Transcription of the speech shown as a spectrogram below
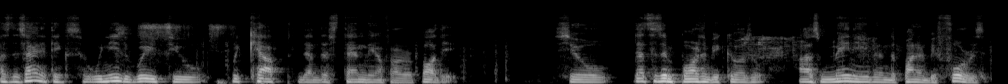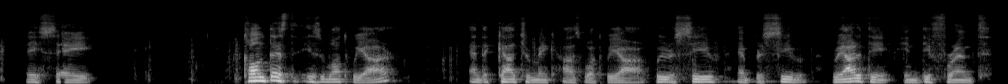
as designer things, we need a way to recap the understanding of our body. So that is important because as many even the panel before, they say context is what we are and the culture make us what we are. We receive and perceive reality in different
